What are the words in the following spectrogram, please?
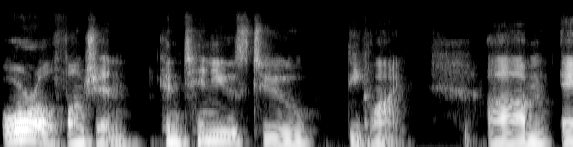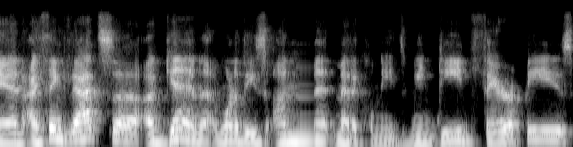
oral function continues to decline um, and I think that's, uh, again, one of these unmet medical needs. We need therapies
